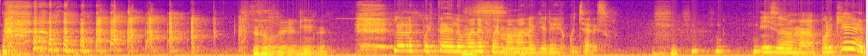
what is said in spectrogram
Qué terrible. La respuesta de la humana fue, mamá, no quieres escuchar eso. Y su mamá, ¿por qué?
